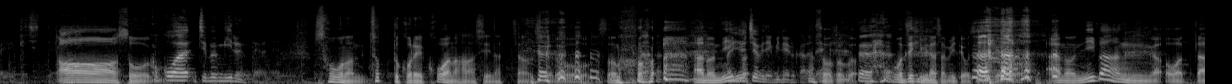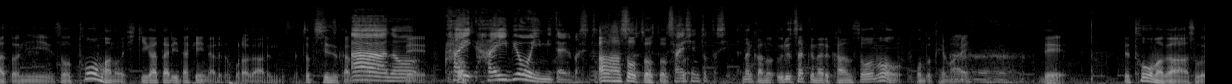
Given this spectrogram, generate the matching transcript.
永吉って。ああそう。ここは自分見るんだよねそうなんでちょっとこれコアな話になっちゃうんですけど そのあのまあ2 YouTube で見れるからね。そうそうそう。もうぜひ皆さん見てほしいんですけどあの2番が終わった後にそのトーマの弾き語りだけになるところがあるんですよ。ちょっと静かにあーあの肺肺病院みたいな場所とかあーそうそうそう最初に撮ったシーンだねなんかあのうるさくなる感想のほんと手前ででトーマがその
